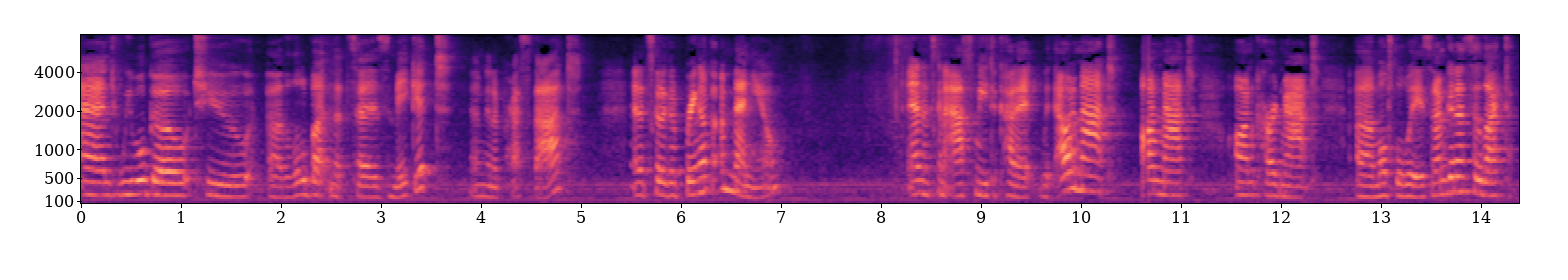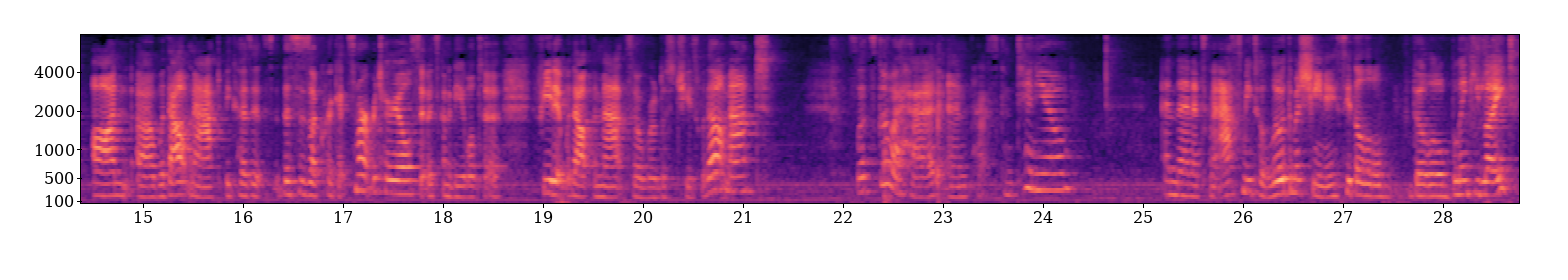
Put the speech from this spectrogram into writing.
and we will go to uh, the little button that says make it. I'm gonna press that and it's gonna bring up a menu and it's gonna ask me to cut it without a mat, on mat, on card mat, uh, multiple ways. And I'm gonna select on uh, without mat because it's this is a Cricut Smart material, so it's gonna be able to feed it without the mat, so we'll just choose without mat. So let's go ahead and press continue and then it's gonna ask me to load the machine. And you see the little, the little blinky light?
